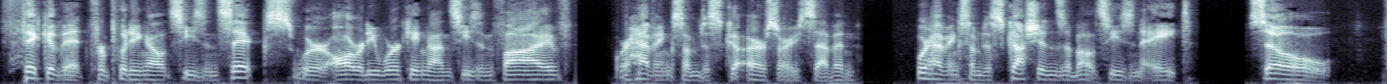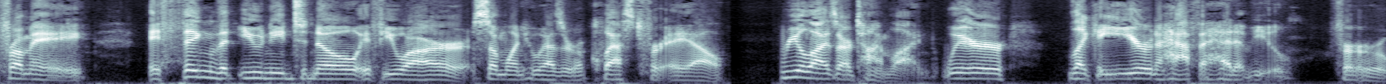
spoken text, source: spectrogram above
thick of it for putting out season six. We're already working on season five. We're having some discuss, or sorry, seven we're having some discussions about season eight. So, from a a thing that you need to know if you are someone who has a request for AL, realize our timeline. We're like a year and a half ahead of you for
